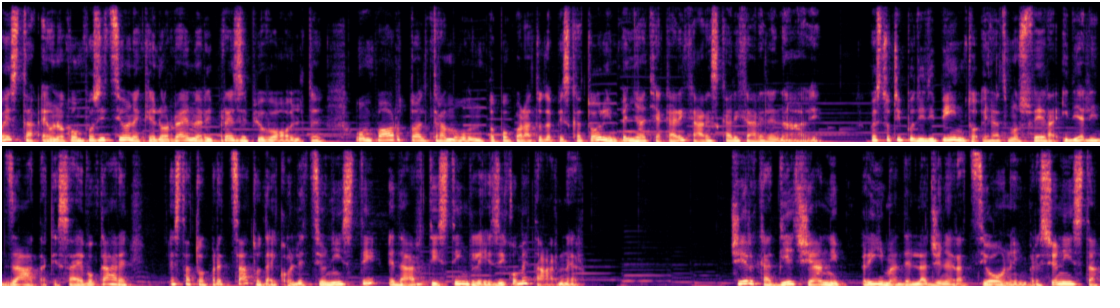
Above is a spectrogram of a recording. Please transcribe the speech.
Questa è una composizione che Lorraine riprese più volte, un porto al tramonto popolato da pescatori impegnati a caricare e scaricare le navi. Questo tipo di dipinto e l'atmosfera idealizzata che sa evocare è stato apprezzato dai collezionisti e da artisti inglesi come Turner. Circa dieci anni prima della generazione impressionista,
